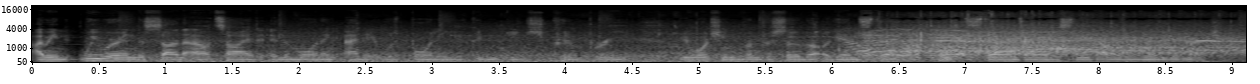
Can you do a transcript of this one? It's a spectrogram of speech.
I mean, we were in the sun outside in the morning and it was boiling. You couldn't, you just couldn't breathe. We were watching Vondrousova against uh, Kate Stearns, and obviously that was a really good match.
